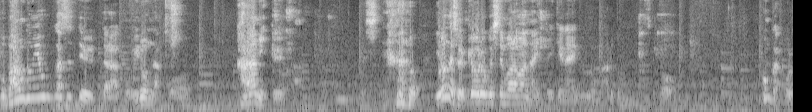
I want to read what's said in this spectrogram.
こう番組を動かすって言ったら、こう、いろんな、こう、絡みというか、し あの、いろんな人に協力してもらわないといけない部分があると思うんですけど、今回これ、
